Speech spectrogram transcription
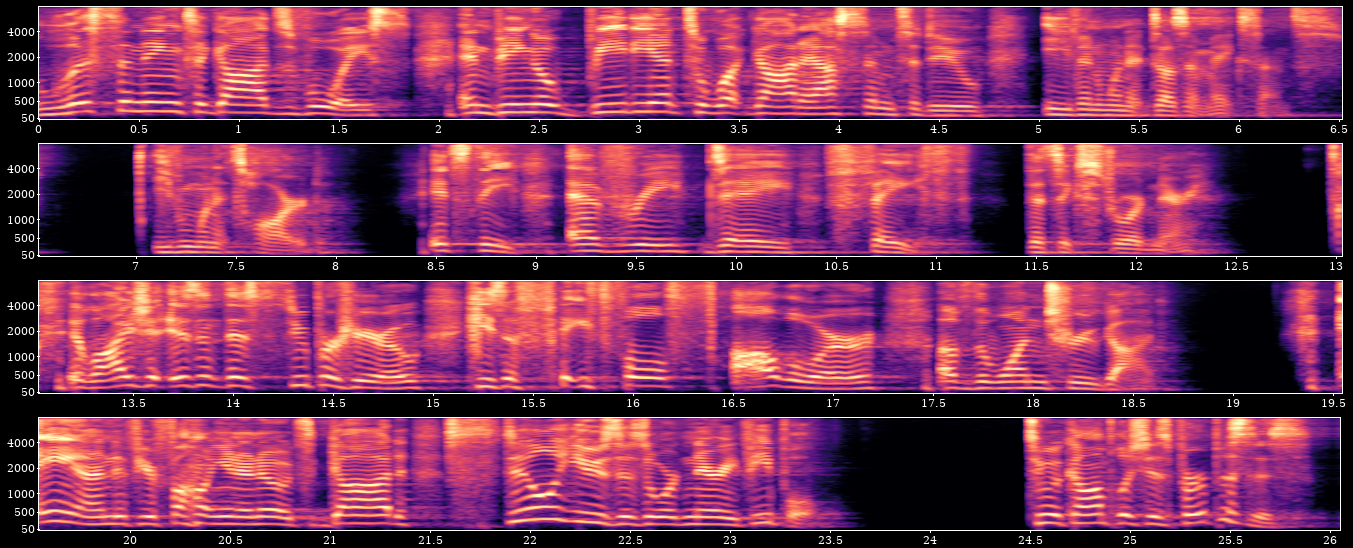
listening to God's voice and being obedient to what God asks him to do, even when it doesn't make sense, even when it's hard. It's the everyday faith that's extraordinary. Elijah isn't this superhero, he's a faithful follower of the one true God. And if you're following in your notes, God still uses ordinary people to accomplish his purposes.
